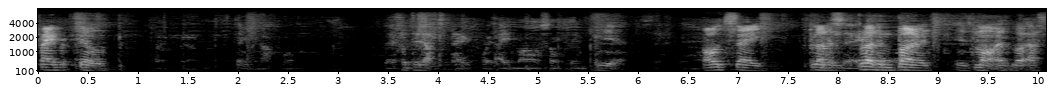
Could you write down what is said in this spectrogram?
Favourite film? One. Yeah, if I did have to 8 Mile or something. Yeah. I would say Blood and Classic. Blood and Bone is mine. Like that's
